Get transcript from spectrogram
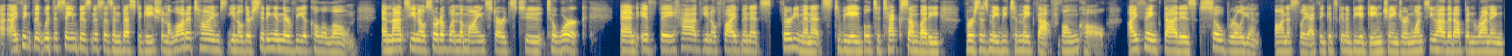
I think that with the same business as investigation, a lot of times, you know, they're sitting in their vehicle alone. And that's, you know, sort of when the mind starts to to work. And if they have, you know, five minutes, 30 minutes to be able to text somebody versus maybe to make that phone call, I think that is so brilliant. Honestly, I think it's going to be a game changer. And once you have it up and running,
